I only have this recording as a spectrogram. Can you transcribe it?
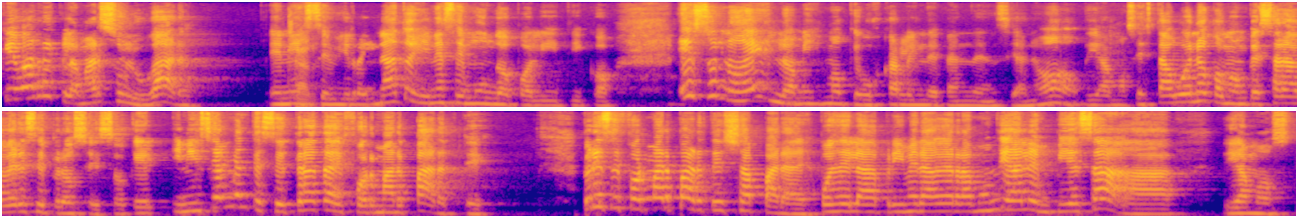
que va a reclamar su lugar en ese virreinato y en ese mundo político. Eso no es lo mismo que buscar la independencia, ¿no? Digamos, está bueno como empezar a ver ese proceso, que inicialmente se trata de formar parte, pero ese formar parte ya para después de la Primera Guerra Mundial empieza a, digamos,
